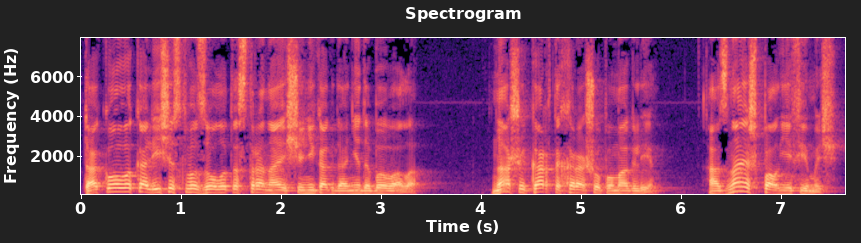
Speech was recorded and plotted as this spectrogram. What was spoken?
«Такого количества золота страна еще никогда не добывала». Наши карты хорошо помогли. А знаешь, Пал Ефимович,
